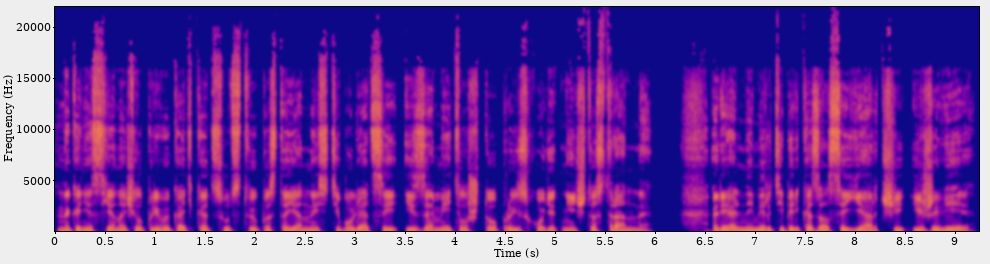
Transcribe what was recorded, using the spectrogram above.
Наконец я начал привыкать к отсутствию постоянной стимуляции и заметил, что происходит нечто странное. Реальный мир теперь казался ярче и живее.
